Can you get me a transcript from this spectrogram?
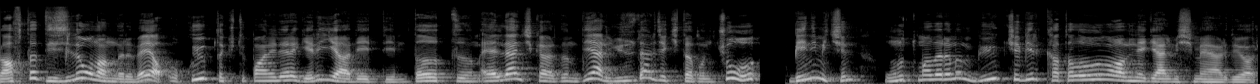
rafta dizili olanları veya okuyup da kütüphanelere geri iade ettiğim, dağıttığım, elden çıkardığım diğer yüzlerce kitabın çoğu benim için unutmalarımın büyükçe bir kataloğu haline gelmiş meğer diyor.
